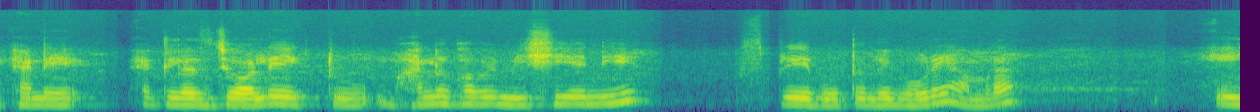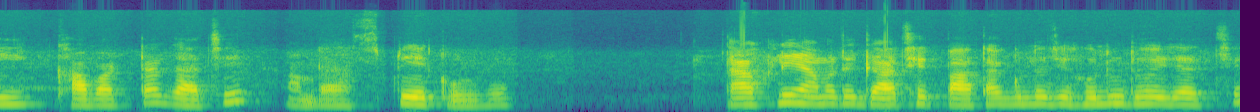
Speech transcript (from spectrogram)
এখানে এক গ্লাস জলে একটু ভালোভাবে মিশিয়ে নিয়ে স্প্রে বোতলে ভরে আমরা এই খাবারটা গাছে আমরা স্প্রে করব। তাহলে আমাদের গাছের পাতাগুলো যে হলুদ হয়ে যাচ্ছে,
